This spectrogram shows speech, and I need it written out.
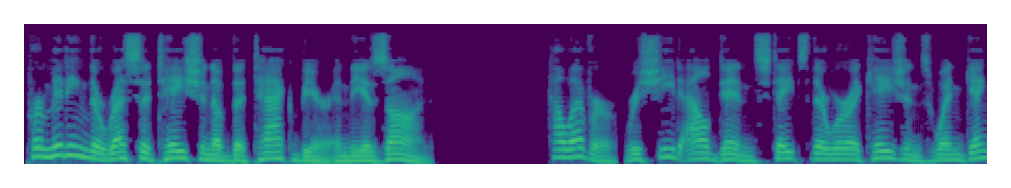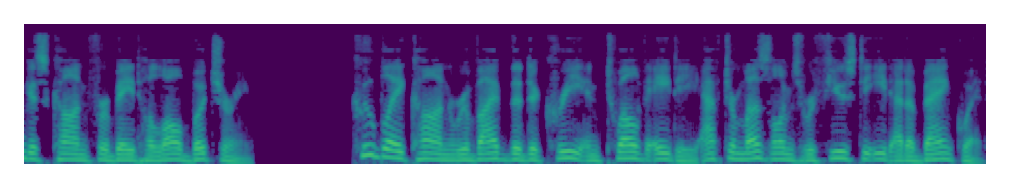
permitting the recitation of the takbir and the azan. However, Rashid al-Din states there were occasions when Genghis Khan forbade halal butchering. Kublai Khan revived the decree in 1280 after Muslims refused to eat at a banquet.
